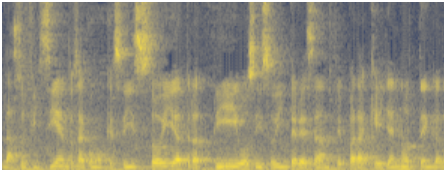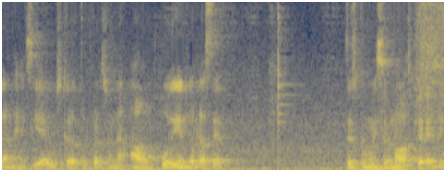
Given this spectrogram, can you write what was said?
la suficiente, o sea, como que sí soy atractivo, sí soy interesante para que ella no tenga la necesidad de buscar a otra persona, aún pudiéndolo hacer. Entonces como dice, no, espérate.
